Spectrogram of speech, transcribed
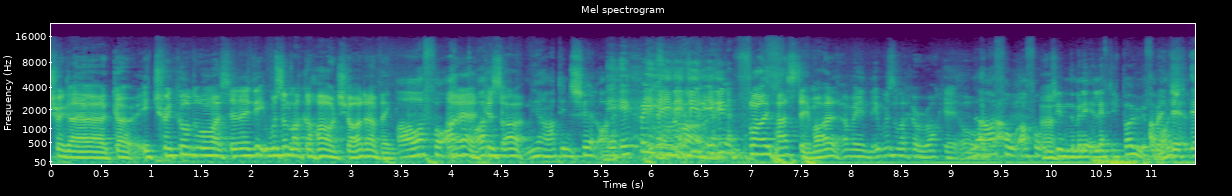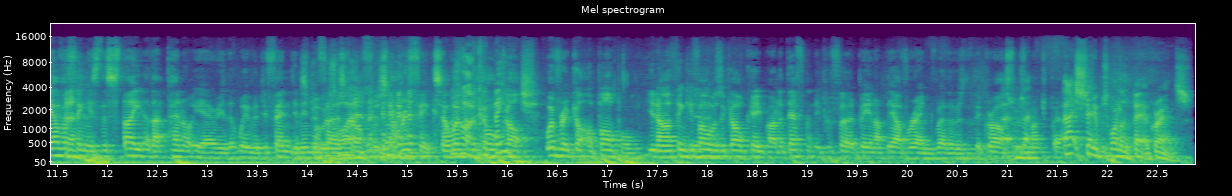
trigger uh, go. It trickled almost. and It, it wasn't like a hard shot. I don't think. Oh, I thought. Oh, I, yeah, I, 'cause I- yeah, I didn't see it like It, that. it It, it, didn't, it didn't fly past him. I, I mean, it wasn't like a rocket. Or, No, I thought I thought it was in the minute he left his boot. I mean, the, the other thing is the state of that penalty area that we were defending in the first half was horrific. So whether, like the got, whether it got a bobble, you know, I think if I was a goalkeeper, I'd have definitely preferred being up the other end, whether it was, the grass was that, much better. that said, it was one of the better grounds.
